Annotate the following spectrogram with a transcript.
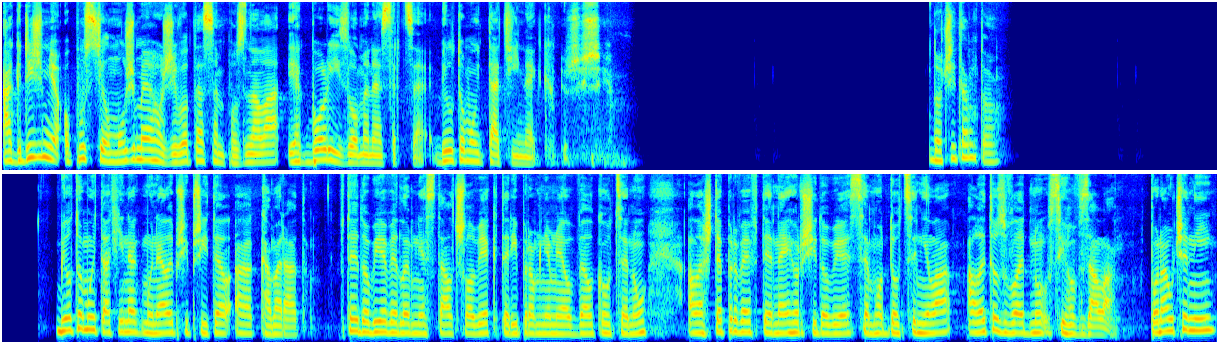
A když mě opustil muž mého života, jsem poznala, jak bolí zlomené srdce. Byl to můj tatínek. Ježiši. Dočítam to. Byl to můj tatínek, můj nejlepší přítel a kamarád. V té době vedle mě stál člověk, který pro mě měl velkou cenu, ale až teprve v té nejhorší době jsem ho docenila a letos v lednu si ho vzala. Ponaučený,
